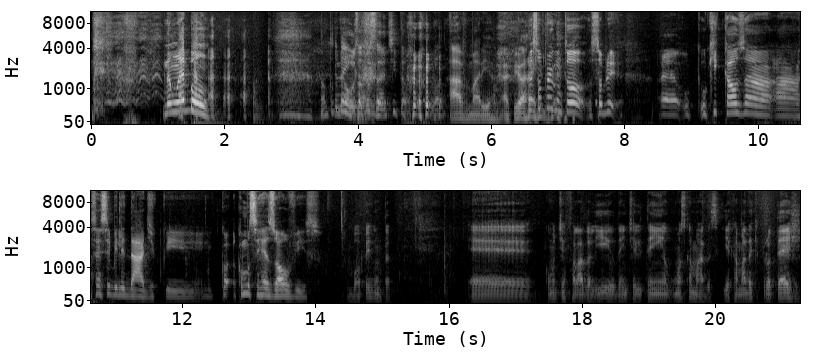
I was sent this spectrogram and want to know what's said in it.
não é bom. Não, tudo Não, bem, usa cara. adoçante, então. Pronto. Ave Maria. É pior O pessoal perguntou sobre é, o, o que causa a sensibilidade e co- como se resolve isso. Boa pergunta. É, como eu tinha falado ali, o dente ele tem algumas camadas. E a camada que protege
